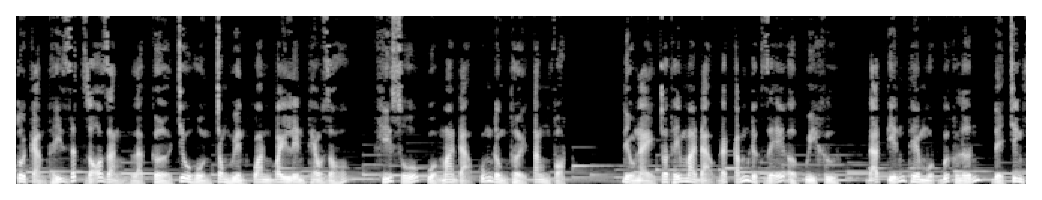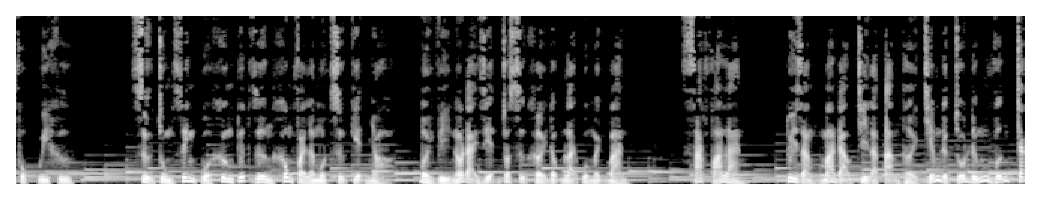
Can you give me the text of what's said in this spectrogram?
tôi cảm thấy rất rõ ràng là cờ chiêu hồn trong huyền quan bay lên theo gió, khí số của ma đạo cũng đồng thời tăng vọt. Điều này cho thấy ma đạo đã cắm được rễ ở quy khư, đã tiến thêm một bước lớn để chinh phục quy khư. Sự trùng sinh của Khương Tuyết Dương không phải là một sự kiện nhỏ, bởi vì nó đại diện cho sự khởi động lại của mệnh bản Sát phá lang Tuy rằng ma đạo chỉ là tạm thời chiếm được chỗ đứng vững chắc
